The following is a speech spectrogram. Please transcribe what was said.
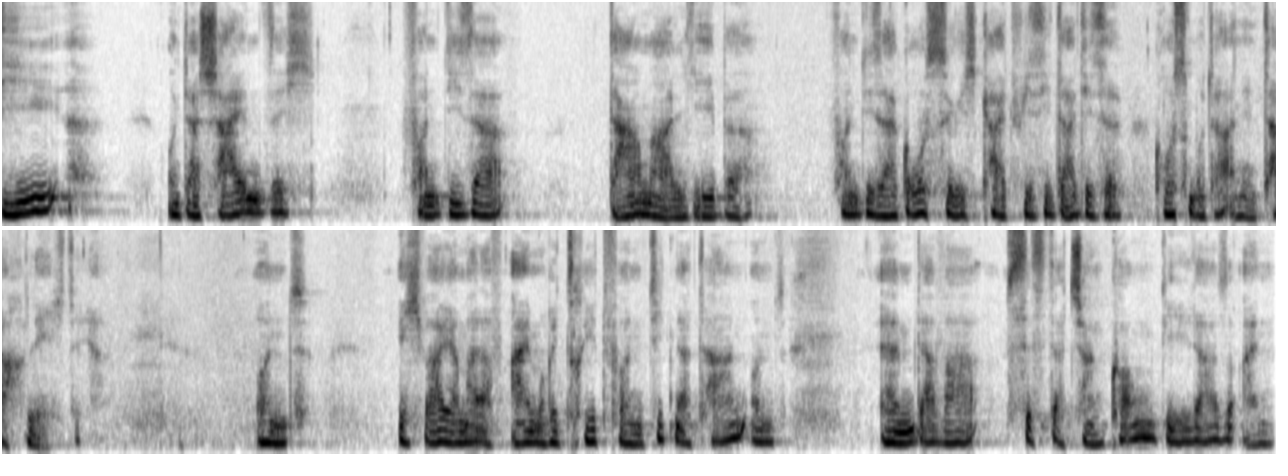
die unterscheiden sich von dieser Dharma-Liebe, von dieser Großzügigkeit, wie sie da diese Großmutter an den Tag legte. Ja. Und ich war ja mal auf einem Retreat von Thich Nhat Hanh und ähm, da war Sister Chang Kong, die da so einen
